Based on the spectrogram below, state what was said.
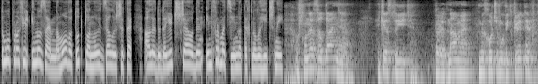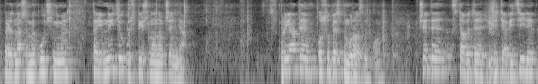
Тому профіль іноземна мова тут планують залишити, але додають ще один інформаційно-технологічний. Основне завдання, яке стоїть перед нами, ми хочемо відкрити перед нашими учнями таємницю успішного навчання, сприяти особистому розвитку, вчити ставити життєві цілі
